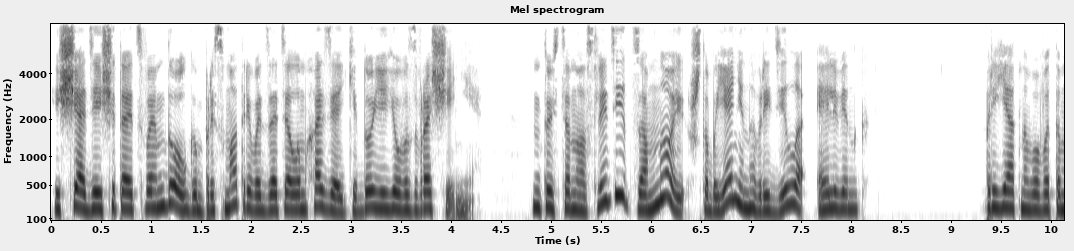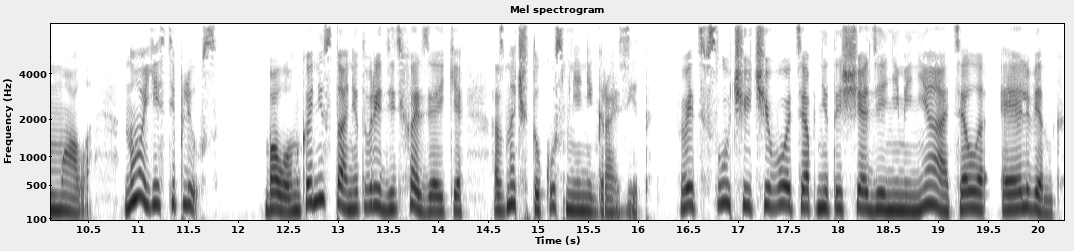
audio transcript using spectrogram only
исчадие считает своим долгом присматривать за телом хозяйки до ее возвращения. То есть она следит за мной, чтобы я не навредила Эльвинг. Приятного в этом мало, но есть и плюс. Баллонка не станет вредить хозяйке, а значит, укус мне не грозит. Ведь в случае чего тяпнет исчадие не меня, а тело Эльвинг.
